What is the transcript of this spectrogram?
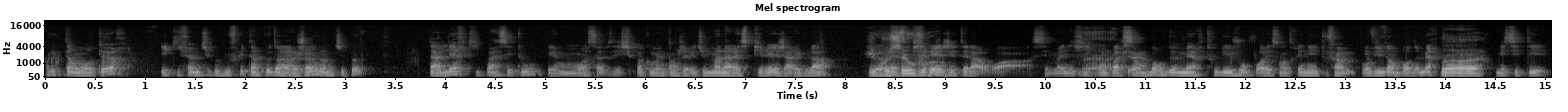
vu que t'es en hauteur et qu'il fait un petit peu plus frit, t'es un peu dans la jungle un petit peu, t'as l'air qui passe et tout. Et moi, ça faisait je sais pas combien de temps que j'avais du mal à respirer. J'arrive là, je respirais, j'étais là, waouh, c'est magnifique. on passait en bord de mer tous les jours pour aller s'entraîner. Tout. Enfin, on vivait en bord de mer. Ouais, Mais c'était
